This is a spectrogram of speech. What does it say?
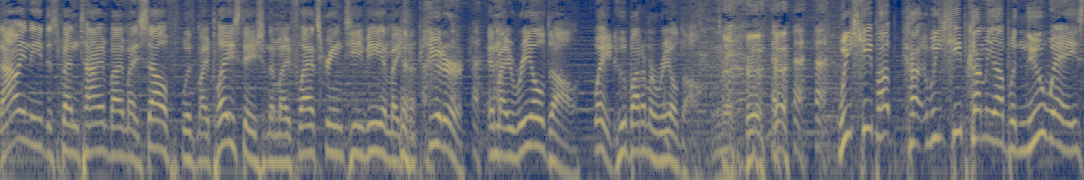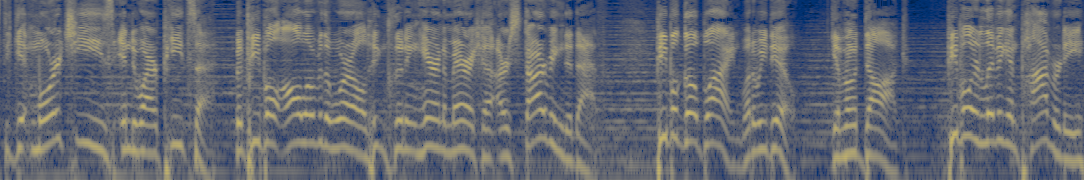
Now I need to spend time by myself with my PlayStation and my flat screen TV and my computer and my real doll. Wait, who bought him a real doll? we keep up we keep coming up with new ways to get more cheese into our pizza. But people all over the world, including here in America, are starving to death. People go blind. What do we do? Give them a dog. People are living in poverty,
